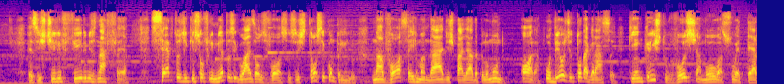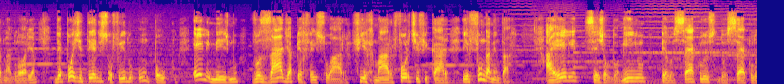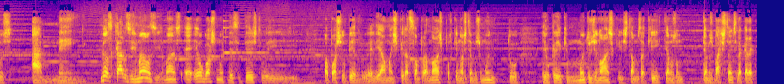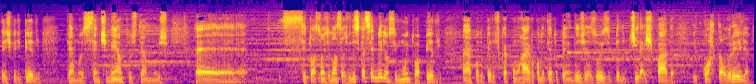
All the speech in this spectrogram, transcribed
Resisti-lhe firmes na fé, certos de que sofrimentos iguais aos vossos estão se cumprindo na vossa irmandade espalhada pelo mundo. Ora, o Deus de toda graça, que em Cristo vos chamou à sua eterna glória, depois de terdes sofrido um pouco, Ele mesmo vos há de aperfeiçoar, firmar, fortificar e fundamentar. A Ele seja o domínio, pelos séculos dos séculos. Amém. Meus caros irmãos e irmãs, é, eu gosto muito desse texto e o apóstolo Pedro ele é uma inspiração para nós porque nós temos muito, eu creio que muitos de nós que estamos aqui temos um temos bastante da característica de Pedro, temos sentimentos, temos é, situações de nossas vidas que assemelham-se muito a Pedro né? quando Pedro fica com raiva, quando tenta prender Jesus e Pedro tira a espada e corta a orelha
